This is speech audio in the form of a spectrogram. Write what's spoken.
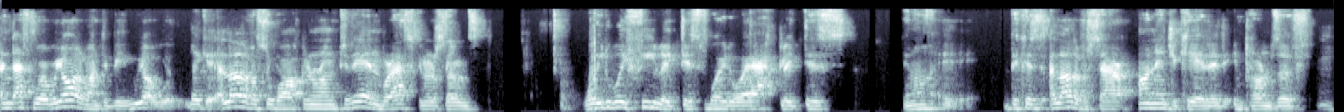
and that's where we all want to be. We all like a lot of us are walking around today, and we're asking ourselves, why do I feel like this? Why do I act like this? You know. It, because a lot of us are uneducated in terms of mm.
